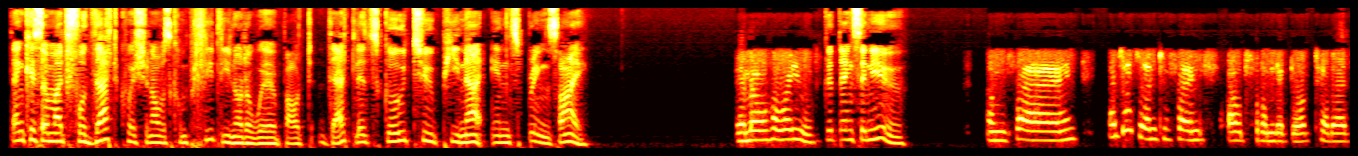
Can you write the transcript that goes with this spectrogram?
Thank you so much for that question. I was completely not aware about that. Let's go to Pina in Springs. Hi. Hello, how are you? Good, thanks, and you? I'm fine. I just want to find out from the doctor that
